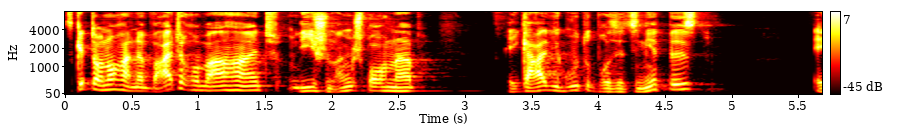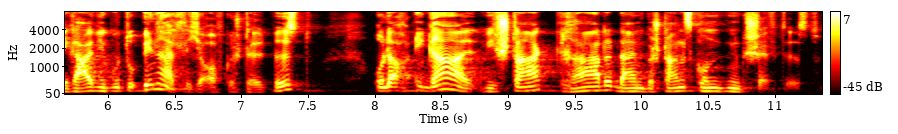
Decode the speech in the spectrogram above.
Es gibt auch noch eine weitere Wahrheit, die ich schon angesprochen habe. Egal wie gut du positioniert bist, egal wie gut du inhaltlich aufgestellt bist und auch egal wie stark gerade dein Bestandskundengeschäft ist.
